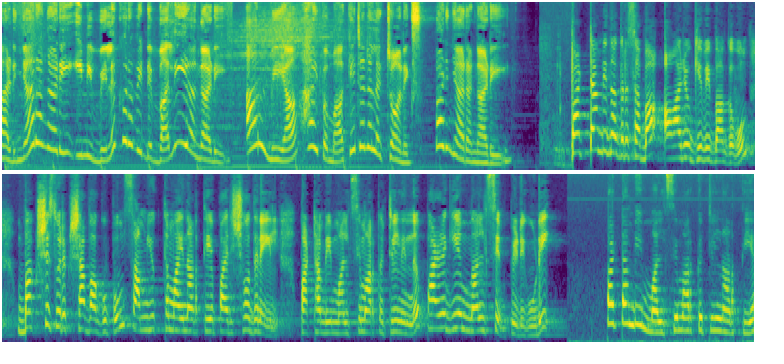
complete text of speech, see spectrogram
പടിഞ്ഞാറങ്ങാടി ഇനി വിലക്കുറവിന്റെ വലിയ അങ്ങാടി. Almiya hypermarket and electronics Padinjarangadi. Pattambi നഗരസഭ ആരോഗ്യ വിഭാഗവും ഭക്ഷ്യസുരക്ഷാ വകുപ്പും സംയുക്തമായി നടത്തിയ പരിശോധനയിൽ പട്ടാമ്പി മത്സ്യമാർക്കറ്റിൽ നിന്ന് പഴകിയ മത്സ്യം പിടികൂടി. പട്ടാമ്പി മത്സ്യമാർക്കറ്റിൽ നടത്തിയ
